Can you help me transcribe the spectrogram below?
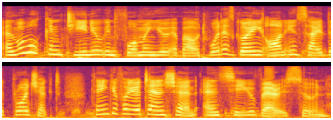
and we will continue informing you about what is going on inside the project. Thank you for your attention and see you very soon.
